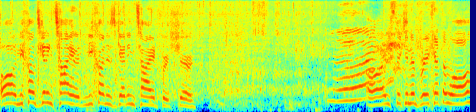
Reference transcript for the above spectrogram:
Oh, Nikon's getting tired. Nikon is getting tired for sure. Oh, he's taking a break at the wall.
